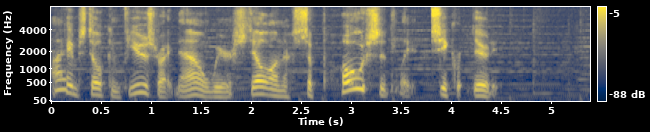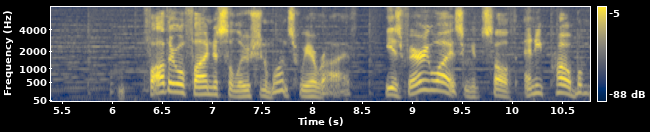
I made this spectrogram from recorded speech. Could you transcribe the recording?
I am still confused right now. We are still on a supposedly secret duty. Father will find a solution once we arrive. He is very wise and can solve any problem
